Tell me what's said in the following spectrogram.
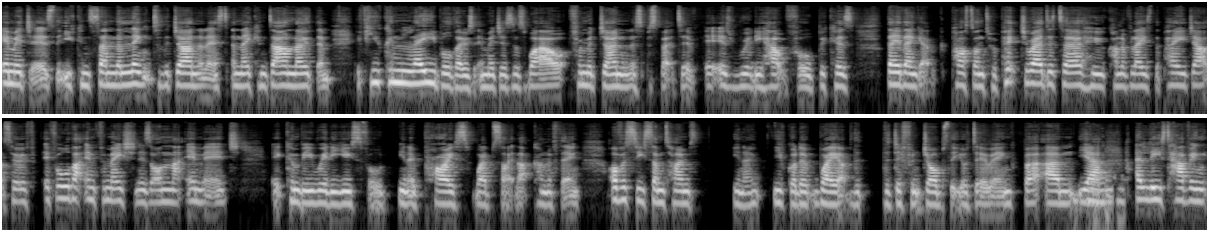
images that you can send the link to the journalist and they can download them. If you can label those images as well from a journalist perspective, it is really helpful because they then get passed on to a picture editor who kind of lays the page out. So if, if all that information is on that image, it can be really useful, you know, price, website, that kind of thing. Obviously, sometimes you know you've got to weigh up the, the different jobs that you're doing but um yeah, yeah, at least having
